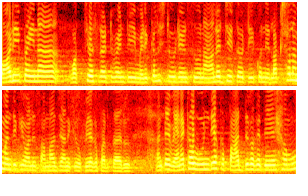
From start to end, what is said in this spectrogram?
బాడీ పైన వర్క్ చేసినటువంటి మెడికల్ స్టూడెంట్స్ నాలెడ్జీ తోటి కొన్ని లక్షల మందికి వాళ్ళు సమాజానికి ఉపయోగపడతారు. అంటే వెనక ఉండి ఒక పార్థివక దేహము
